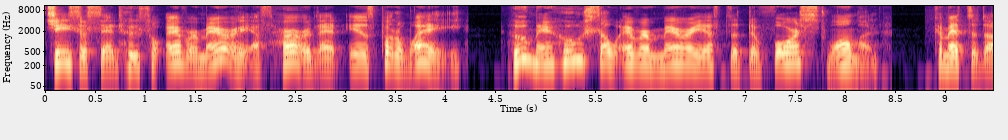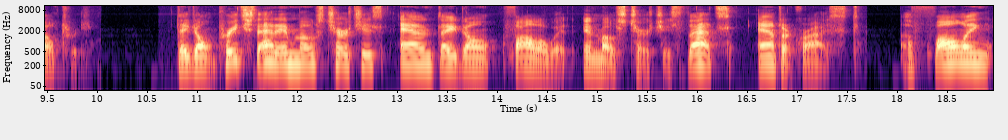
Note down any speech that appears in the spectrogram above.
Jesus said whosoever marrieth her that is put away who may, whosoever marrieth the divorced woman commits adultery. They don't preach that in most churches and they don't follow it in most churches. That's Antichrist, a falling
